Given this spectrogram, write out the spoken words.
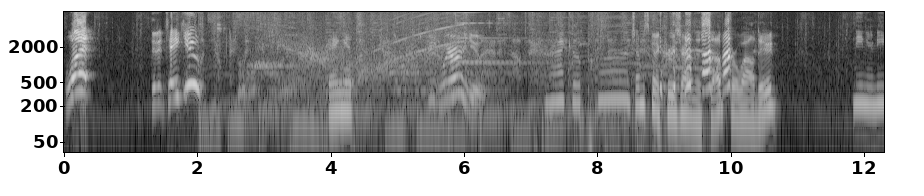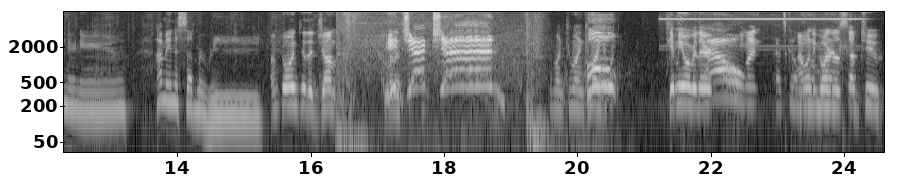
What? Did it take you? Dang it. Dude, where are you? Pack a punch. I'm just gonna cruise around this sub for a while, dude. Neener, neener, neener. I'm in a submarine. I'm going to the jump. I'm gonna, Ejection! come on, come on, come Oh! on. Get me over there. Ow! Come on. That's gonna I want to a go into the mark. sub too.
